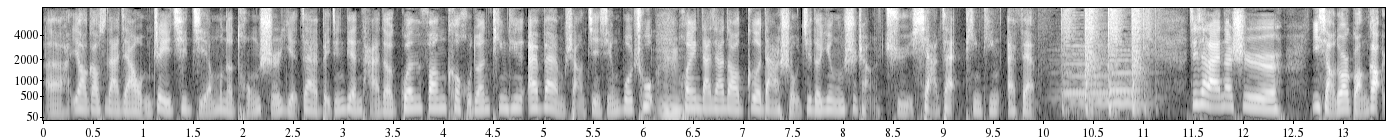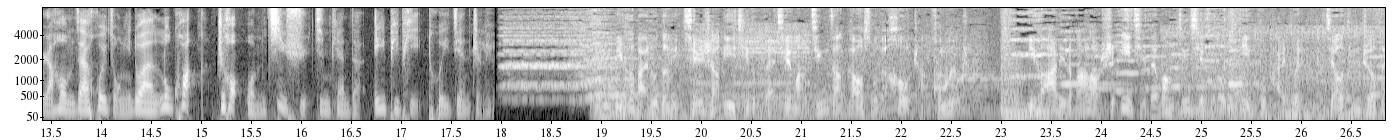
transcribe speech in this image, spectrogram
呃，要告诉大家，我们这一期节目呢，同时也在北京电台的官方客户端听听 FM 上进行播出，嗯欢迎大家到各大手机的应用市场去下载听听 FM。接下来呢是一小段广告，然后我们再汇总一段路况，之后我们继续今天的 APP 推荐之旅。你和百度的李先生一起堵在前往京藏高速的后场村路上，你和阿里的马老师一起在望京写字楼的地库排队交停车费，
